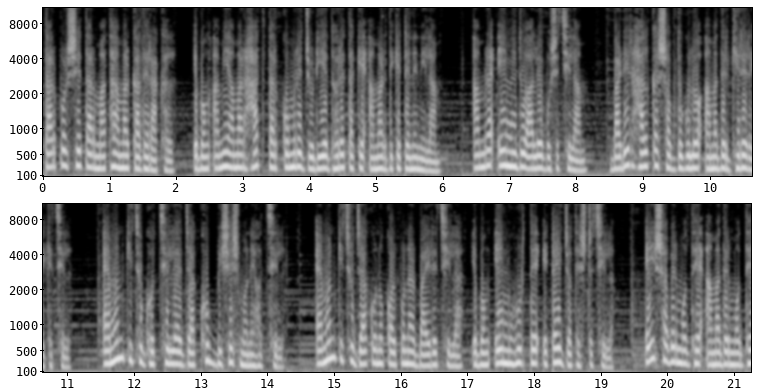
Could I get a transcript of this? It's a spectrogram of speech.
তারপর সে তার মাথা আমার কাঁধে রাখাল এবং আমি আমার হাত তার কোমরে জড়িয়ে ধরে তাকে আমার দিকে টেনে নিলাম। আমরা এই মৃদু আলোয় বসেছিলাম। বাড়ির হালকা শব্দগুলো আমাদের ঘিরে রেখেছিল। এমন কিছু ঘটছিল যা খুব বিশেষ মনে হচ্ছিল। এমন কিছু যা কোনো কল্পনার বাইরে ছিল এবং এই মুহূর্তে এটাই যথেষ্ট ছিল। এই সবের মধ্যে আমাদের মধ্যে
